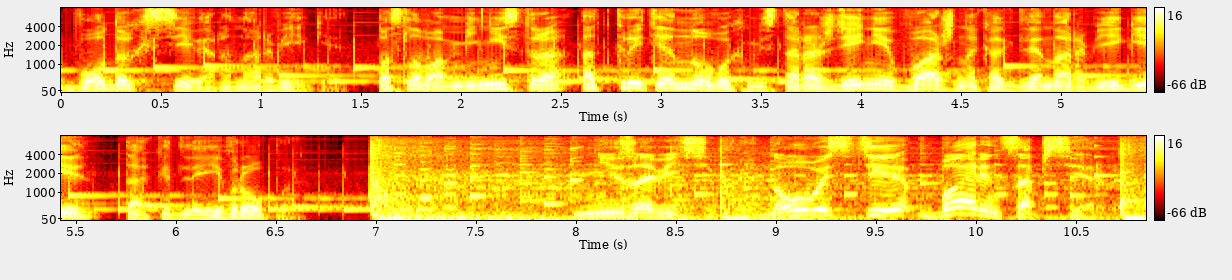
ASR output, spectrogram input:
в водах севера Норвегии. По словам министра, открытие новых месторождений важно как для Норвегии, так и для Европы. Независимые новости. Барин обсервис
